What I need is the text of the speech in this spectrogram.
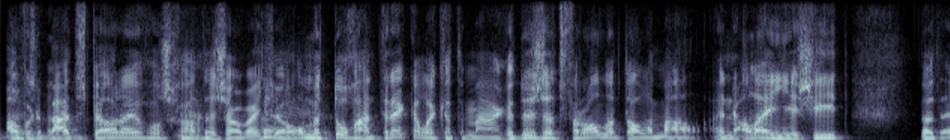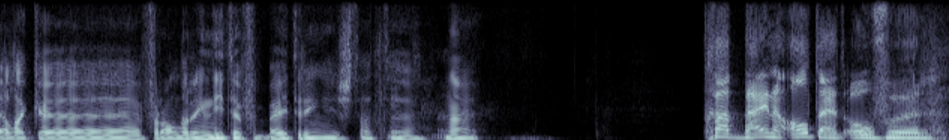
over de buitenspelregels gehad en zo, weet je wel. Om het toch aantrekkelijker te maken. Dus het verandert allemaal. En alleen je ziet dat elke eh, verandering niet een verbetering is. Dat, eh, nee. Het gaat bijna altijd over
